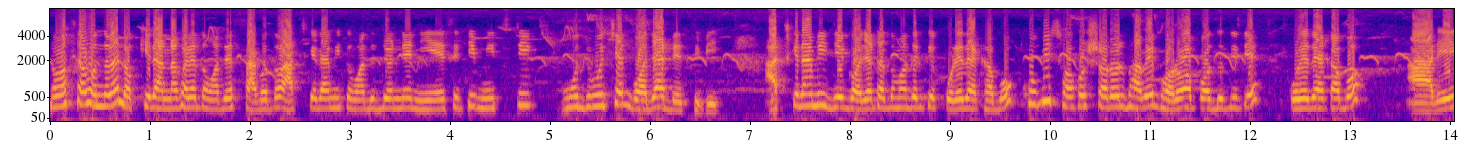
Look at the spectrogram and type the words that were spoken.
নমস্কার বন্ধুরা, লক্ষ্মী রান্নাঘরে তোমাদের স্বাগত। আজকের আমি তোমাদের জন্য নিয়ে এসেছি মিষ্টি মুচমুচে গজার রেসিপি আজকের আমি যে গজাটা তোমাদেরকে করে দেখাবো, খুবই সহজ সরল ভাবে ঘরোয়া পদ্ধতিতে করে দেখাবো। আর এই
